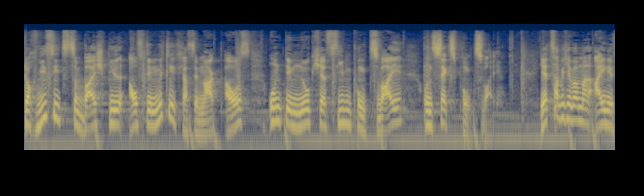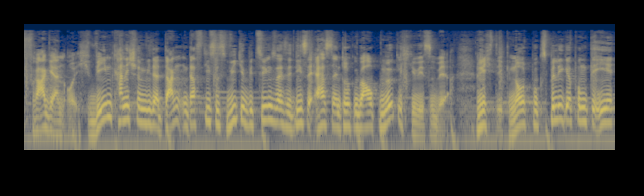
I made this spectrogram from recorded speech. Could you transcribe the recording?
Doch wie sieht es zum Beispiel auf dem Mittelklasse-Markt aus und dem Nokia 7.2 und 6.2? Jetzt habe ich aber mal eine Frage an euch. Wem kann ich schon wieder danken, dass dieses Video bzw. dieser erste Eindruck überhaupt möglich gewesen wäre? Richtig, notebooksbilliger.de.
